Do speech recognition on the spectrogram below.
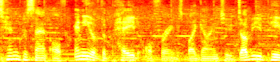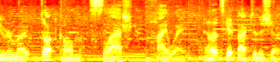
10% off any of the paid offerings by going to wpremote.com slash highway. Now let's get back to the show.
